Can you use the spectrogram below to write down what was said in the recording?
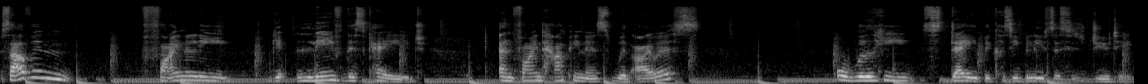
Salvin finally get leave this cage and find happiness with Iris? Or will he stay because he believes it's his duty?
